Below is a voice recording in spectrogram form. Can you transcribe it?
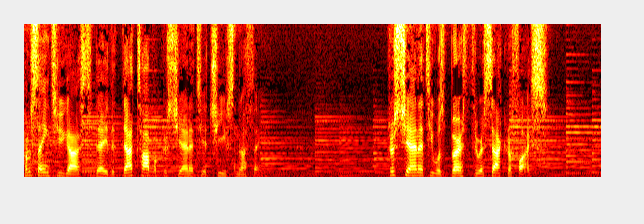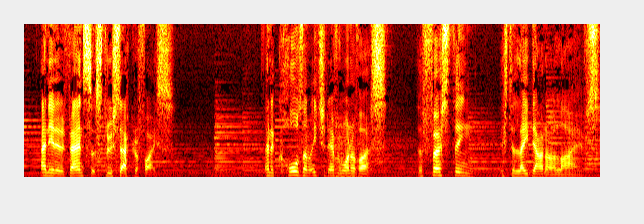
I'm saying to you guys today that that type of Christianity achieves nothing. Christianity was birthed through a sacrifice and it advances through sacrifice. And it calls on each and every one of us. The first thing is to lay down our lives.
